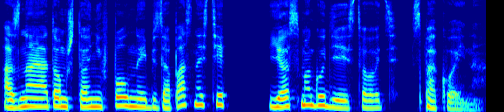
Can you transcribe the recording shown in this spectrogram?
а зная о том, что они в полной безопасности, я смогу действовать спокойно.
